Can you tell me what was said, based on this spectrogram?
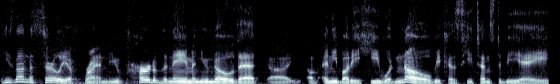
He's not necessarily a friend. You've heard of the name, and you know that uh, of anybody he would know because he tends to be a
